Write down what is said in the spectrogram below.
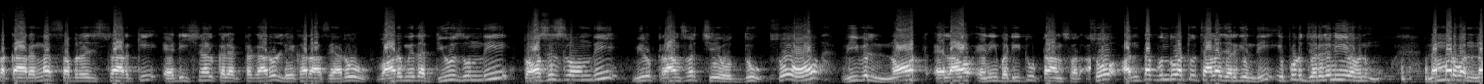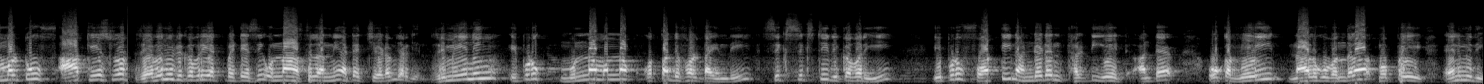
ప్రకారంగా సబ్ రిజిస్ట్రార్కి అడిషనల్ కలెక్టర్ గారు లేఖ రాశారు. వారి మీద డ్యూస్ ఉంది ప్రాసెస్లో ఉంది మీరు ట్రాన్స్ఫర్ చేయొద్దు. So we will not allow anybody to transfer so అంతకుముందు అట్లా చాలా జరిగింది. ఇప్పుడు జరగనీయవను నంబర్ వన్ నంబర్ టూ ఆ కేసులో రెవెన్యూ రికవరీ యాక్ట్ పెట్టేసి ఉన్న ఆస్తులన్నీ అటాచ్ చేయడం జరిగింది. రిమైనింగ్ ఇప్పుడు మొన్న మొన్న కొత్త డిఫాల్ట్ అయింది. సిక్స్ సిక్స్టీ రికవరీ ఇప్పుడు fourteen hundred and thirty eight అంటే ఒక వెయ్యి నాలుగు వందల ముప్పై ఎనిమిది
